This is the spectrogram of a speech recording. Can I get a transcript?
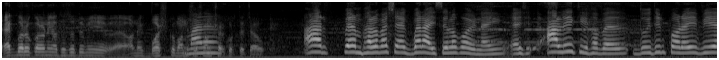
একবারও করনি অথচ তুমি অনেক বয়স্ক মানুষের মানে- সংসার করতে চাও। আর প্রেম ভালোবাসা একবার আইছিল কই নাই? আলে কি হবে? দুই দিন পরে বিয়ে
